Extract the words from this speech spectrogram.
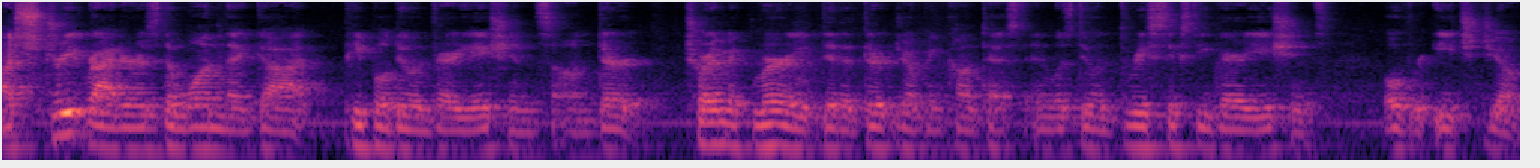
a street rider is the one that got people doing variations on dirt. Troy McMurray did a dirt jumping contest and was doing 360 variations over each jump,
